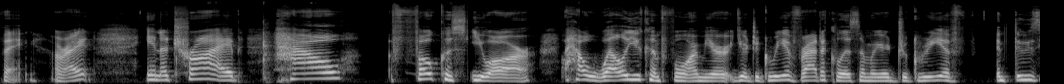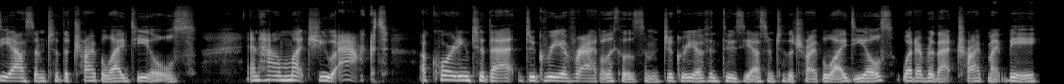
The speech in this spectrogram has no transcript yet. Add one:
thing. All right. In a tribe, how focused you are, how well you conform, your your degree of radicalism or your degree of enthusiasm to the tribal ideals, and how much you act according to that degree of radicalism, degree of enthusiasm to the tribal ideals, whatever that tribe might be,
